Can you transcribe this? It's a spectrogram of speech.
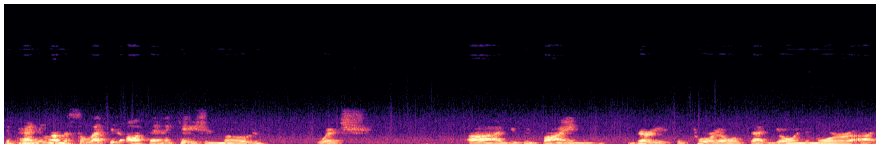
depending on the selected authentication mode, which uh, you can find various tutorials that go into more uh,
